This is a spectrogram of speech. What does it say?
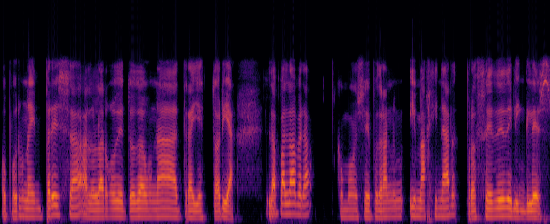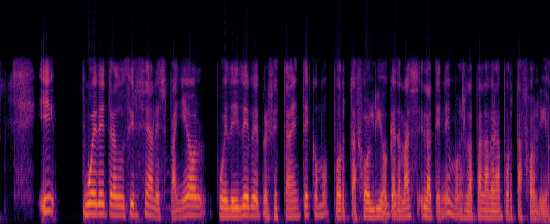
o por una empresa a lo largo de toda una trayectoria. La palabra como se podrán imaginar, procede del inglés. Y puede traducirse al español, puede y debe perfectamente como portafolio, que además la tenemos, la palabra portafolio.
